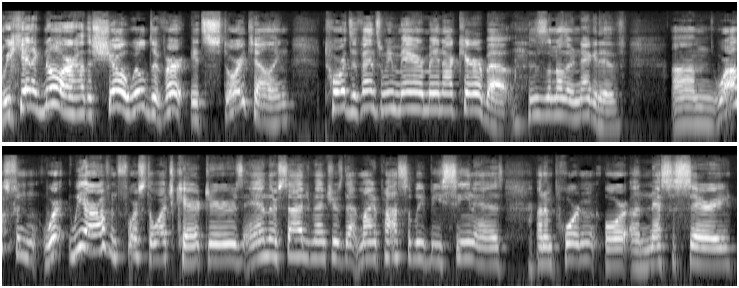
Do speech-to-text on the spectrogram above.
we can't ignore how the show will divert its storytelling towards events we may or may not care about. This is another negative. Um, we're often we're, we are often forced to watch characters and their side adventures that might possibly be seen as unimportant or unnecessary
